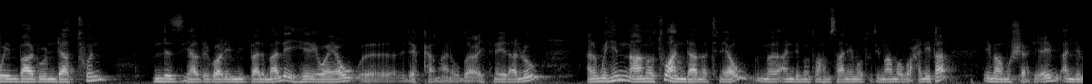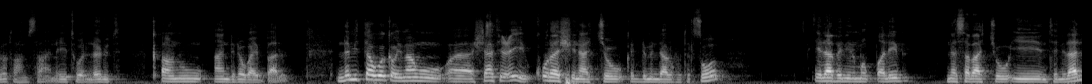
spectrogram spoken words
ወይም ባዶ እንዳትሆን እንደዚህ አድርጓል የሚባልም አለ። ይሄ ሪዋያው ደካማ ነው፣ ضዒፍ ነው ይላሉ። አልሙሂም አመቱ አንድ ዓመት ነው። ያው 150 ነው የሞቱት ኢማሙ አቡ ሐኒፋ፣ ኢማሙ ሻፊዒም 150 ነው የተወለዱት። ቀኑ አንድ ነው ባይባልም እንደሚታወቀው ኢማሙ ሻፊዒ ቁረሺ ናቸው ቅድም እንዳልኩት እርስዎ ኢላ በኒል ሙጠሊብ ነሰባቸው እንትን ይላል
